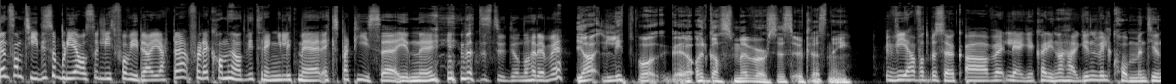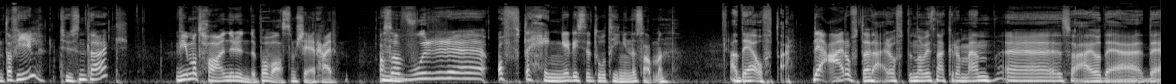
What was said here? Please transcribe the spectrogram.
Men samtidig så blir jeg også litt forvirra i hjertet, for det kan hende at vi trenger litt mer ekspertise inn i i dette studioet nå, Remi. Ja, litt på eh, orgasme versus utløsning. Vi har fått besøk av lege Karina Haugen. Velkommen til Juntafil. Tusen takk. Vi må ta en runde på hva som skjer her. Altså, Hvor eh, ofte henger disse to tingene sammen? Ja, det er ofte. Det er ofte. Det er ofte når vi snakker om menn, eh, så er jo det, det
